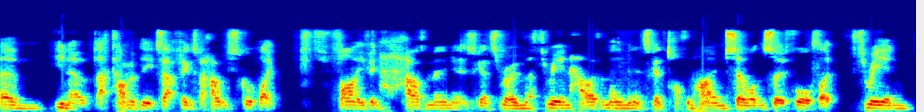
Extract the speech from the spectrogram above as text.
um, you know, I can't remember the exact things, but how we scored like five in however many minutes against Roma, three in however many minutes against Tottenham, so on and so forth, like three in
